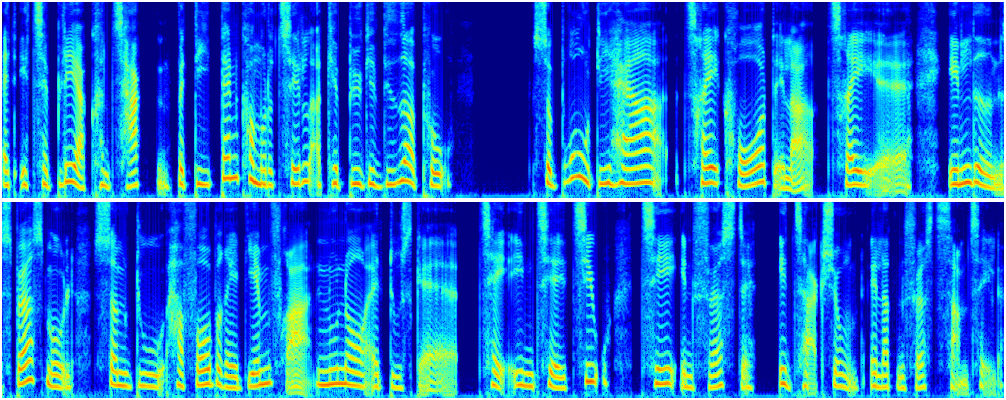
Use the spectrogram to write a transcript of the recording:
at etablere kontakten, fordi den kommer du til at kan bygge videre på. Så brug de her tre kort eller tre øh, indledende spørgsmål, som du har forberedt hjemmefra, nu når at du skal tage initiativ til en første interaktion eller den første samtale.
